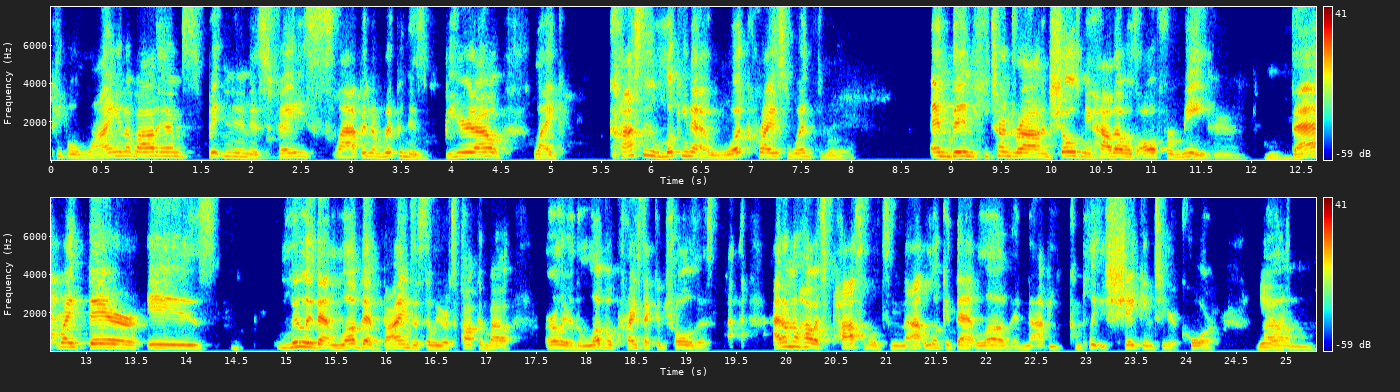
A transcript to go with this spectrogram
people lying about him, spitting in his face, slapping him, ripping his beard out, like constantly looking at what Christ went through. And then he turns around and shows me how that was all for me. Mm that right there is literally that love that binds us that we were talking about earlier the love of christ that controls us I, I don't know how it's possible to not look at that love and not be completely shaken to your core yes. um,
